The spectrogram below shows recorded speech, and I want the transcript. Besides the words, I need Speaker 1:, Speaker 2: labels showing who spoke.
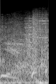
Speaker 1: Yeah!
